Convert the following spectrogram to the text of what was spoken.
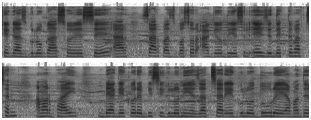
সে গাছগুলো গাছ হয়েছে আর চার পাঁচ বছর আগেও দিয়েছিল। এই যে দেখতে পাচ্ছেন, আমার ভাই ব্যাগে করে বিচিগুলো নিয়ে যাচ্ছে আর এগুলো দূরে আমাদের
